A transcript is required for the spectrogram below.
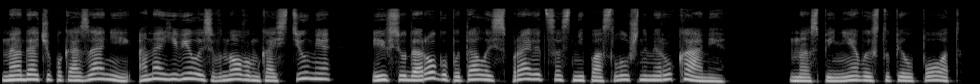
На дачу показаний она явилась в новом костюме и всю дорогу пыталась справиться с непослушными руками. На спине выступил пот.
